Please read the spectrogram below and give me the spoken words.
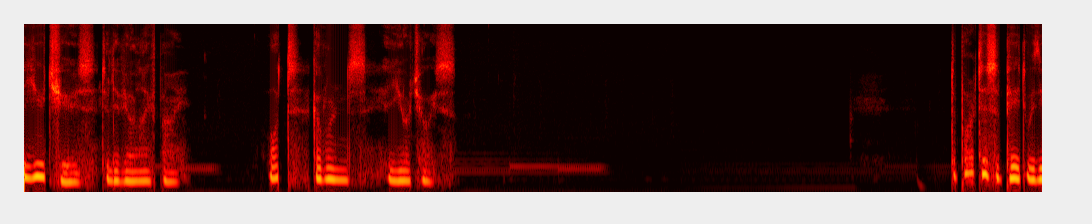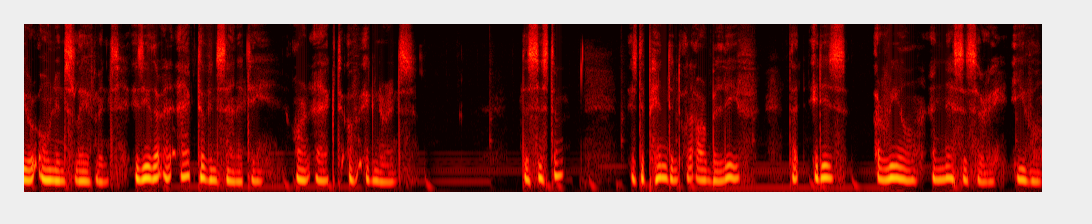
do you choose to live your life by? What governs your choice? To participate with your own enslavement is either an act of insanity or an act of ignorance. The system is dependent on our belief that it is a real and necessary evil.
